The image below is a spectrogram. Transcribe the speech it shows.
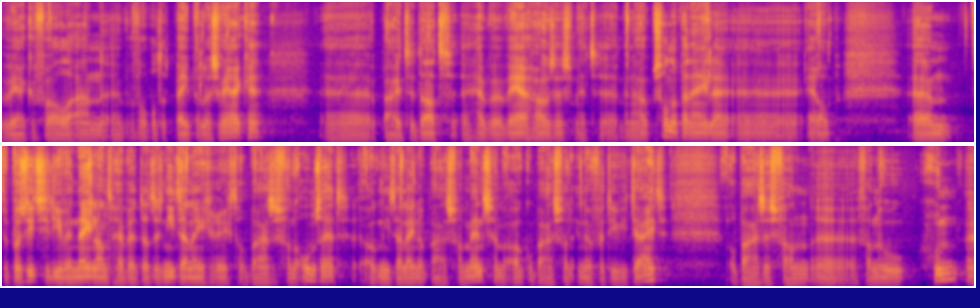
werken vooral aan bijvoorbeeld het paperless werken. buiten dat hebben we warehouses met, met een hoop zonnepanelen erop. Um, de positie die we in Nederland hebben, dat is niet alleen gericht op basis van de omzet, ook niet alleen op basis van mensen, maar ook op basis van innovativiteit, op basis van, uh, van hoe groen uh,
